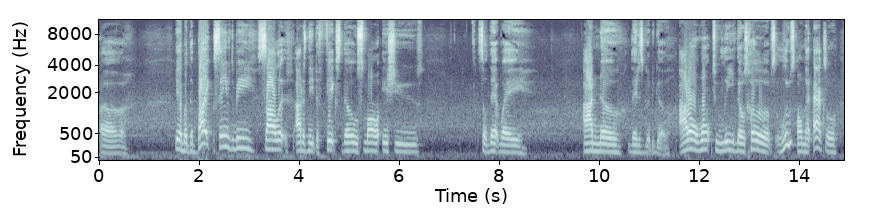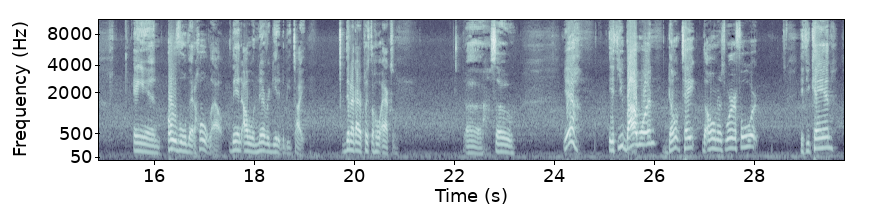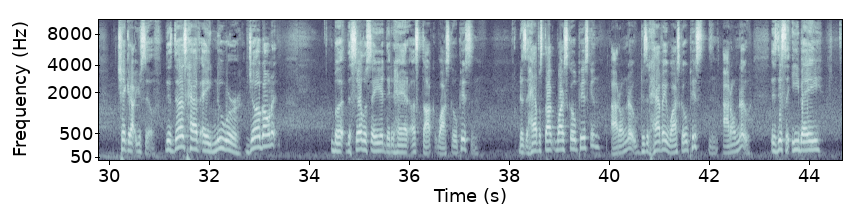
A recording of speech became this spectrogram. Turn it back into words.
Uh yeah, but the bike seems to be solid. I just need to fix those small issues so that way I know that it's good to go. I don't want to leave those hubs loose on that axle and oval that hole out. Then I will never get it to be tight. Then I got to replace the whole axle. Uh, so, yeah, if you buy one, don't take the owner's word for it. If you can, check it out yourself. This does have a newer jug on it, but the seller said that it had a stock Wiseco piston. Does it have a stock Wiseco piston? I don't know. Does it have a Wiseco piston? I don't know. Is this an eBay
